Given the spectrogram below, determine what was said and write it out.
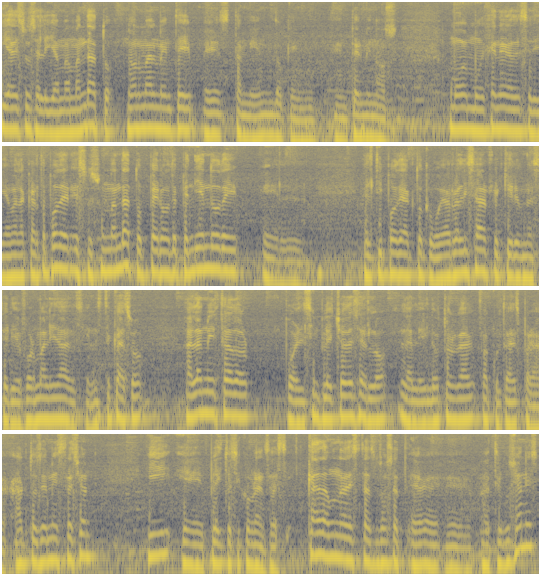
y a eso se le llama mandato. Normalmente es también lo que en, términos muy, muy generales se le llama la carta poder, eso es un mandato, pero dependiendo de el tipo de acto que voy a realizar requiere una serie de formalidades. En este caso, al administrador, por el simple hecho de serlo, la ley le otorga facultades para actos de administración y eh, pleitos y cobranzas. Cada una de estas dos atribuciones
